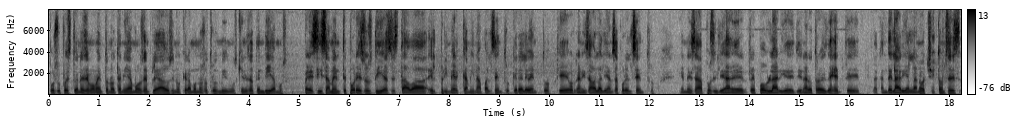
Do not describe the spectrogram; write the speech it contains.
Por supuesto, en ese momento no teníamos empleados, sino que éramos nosotros mismos quienes atendíamos precisamente por esos días estaba el primer Caminapa al Centro, que era el evento que organizaba la Alianza por el Centro, en esa posibilidad de repoblar y de llenar otra vez de gente la Candelaria en la noche. Entonces,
